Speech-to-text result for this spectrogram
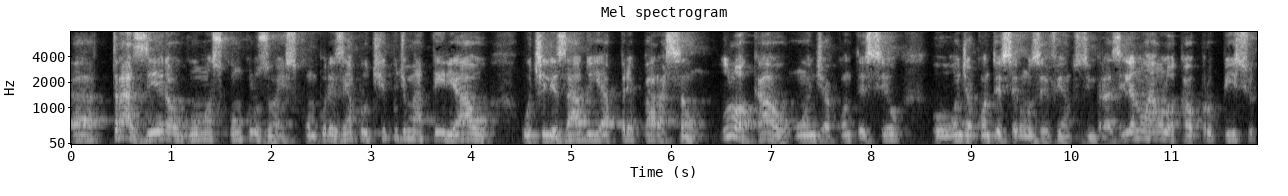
uh, trazer algumas conclusões, como, por exemplo, o tipo de material utilizado e a preparação. O local onde aconteceu ou onde aconteceram os eventos em Brasília não é um local propício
